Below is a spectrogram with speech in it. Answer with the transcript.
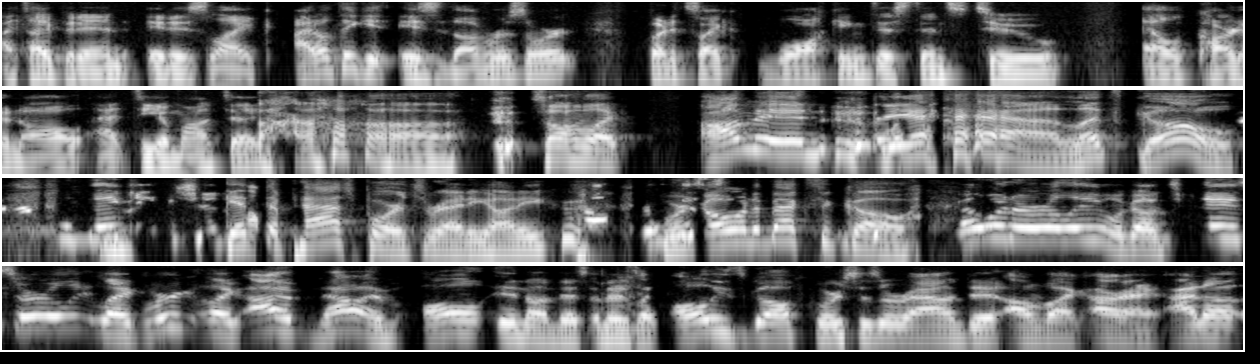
I type it in. It is like I don't think it is the resort, but it's like walking distance to El Cardonal at Diamante. Ah, so I'm like, I'm in. yeah, let's go. I'm thinking we should Get the passports ready, honey. We're going to Mexico. going early. We'll go two days early. Like we're like I'm now I'm all in on this, and there's like all these golf courses around it. I'm like, all right, I don't,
